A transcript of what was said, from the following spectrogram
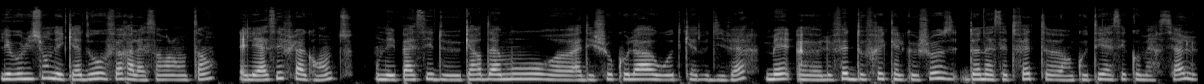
L'évolution des cadeaux offerts à la Saint-Valentin, elle est assez flagrante. On est passé de cartes d'amour euh, à des chocolats ou autres cadeaux divers, mais euh, le fait d'offrir quelque chose donne à cette fête euh, un côté assez commercial.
